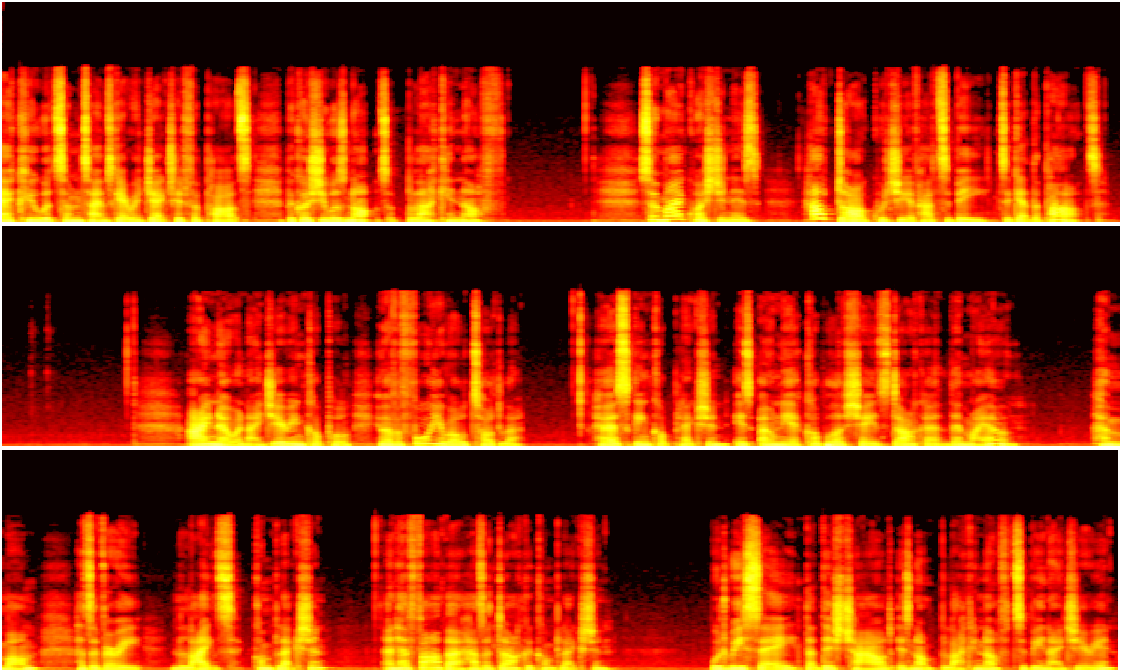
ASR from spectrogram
Eku would sometimes get rejected for parts because she was not black enough. So, my question is how dark would she have had to be to get the part? I know a Nigerian couple who have a four year old toddler. Her skin complexion is only a couple of shades darker than my own. Her mom has a very light complexion, and her father has a darker complexion. Would we say that this child is not black enough to be Nigerian,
